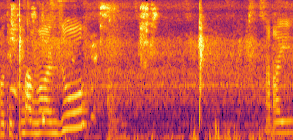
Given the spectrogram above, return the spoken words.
Pati po mga Anzo. Sakay.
